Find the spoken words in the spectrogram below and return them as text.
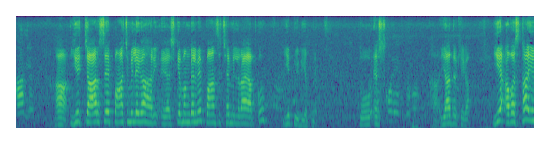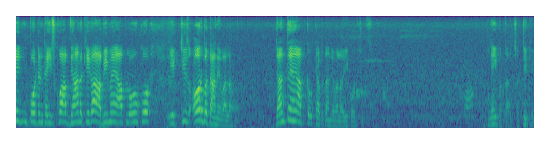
हाँ हाँ ये चार से पाँच मिलेगा हरि एस के मंगल में पाँच से छः मिल रहा है आपको ये पीडीएफ में। तो एस हाँ याद रखिएगा। ये अवस्था ये इंपॉर्टेंट है इसको आप ध्यान रखिएगा। अभी मैं आप लोगों को एक चीज़ और बताने वाला हूँ। जानते हैं आपको क्या बताने वाला एक और चीज़? नहीं पता। अच्छा ठीक है।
